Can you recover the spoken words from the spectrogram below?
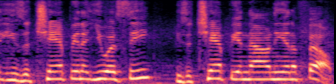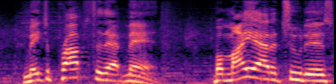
he's a champion at USC. He's a champion now in the NFL. Major props to that man. But my attitude is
